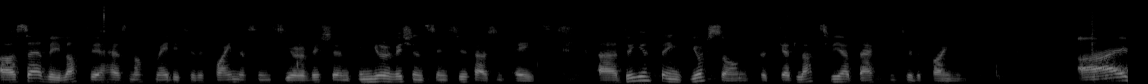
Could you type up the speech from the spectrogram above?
Uh, sadly, Latvia has not made it to the final since Eurovision in Eurovision since 2008. Uh, do you think your song could get Latvia back into the final? I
